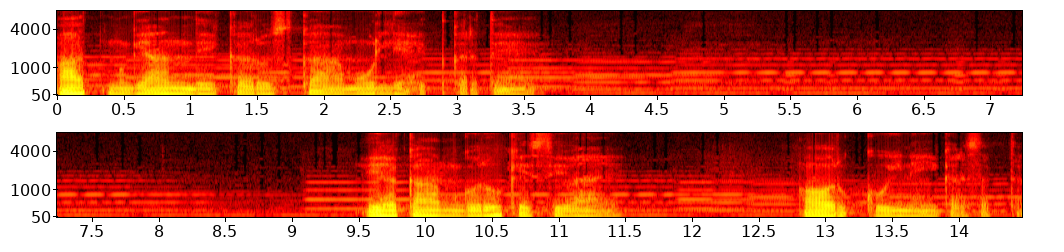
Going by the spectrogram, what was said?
आत्मज्ञान देकर उसका अमूल्य हित करते हैं। यह काम गुरु के सिवाय और कोई नहीं कर सकता।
